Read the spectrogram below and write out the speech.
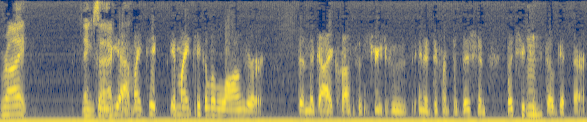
Right. Exactly. So yeah, it might take it might take a little longer than the guy across the street who's in a different position, but you can Mm. still get there.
